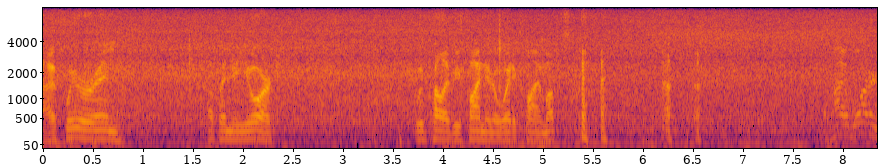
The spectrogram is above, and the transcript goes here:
Now, if we were in up in New York, we'd probably be finding a way to climb up. The high water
